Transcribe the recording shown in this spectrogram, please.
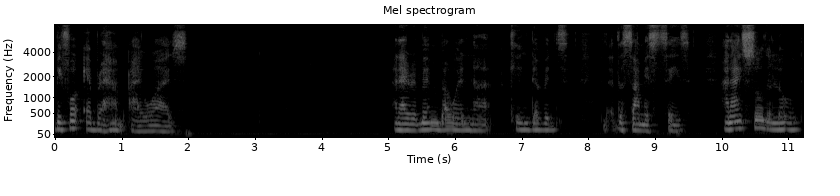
Before Abraham I was. And I remember when uh, King David's, the psalmist says, And I saw the Lord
